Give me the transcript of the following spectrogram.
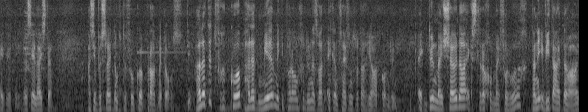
ek weet nie. Hulle sê luister, as jy besluit om te verkoop, praat met ons. Die, hulle het dit verkoop, hulle het meer met die perron gedoen as wat ek in 25 jaar kon doen. Ek doen my show daar, ek terug op my verhoog. Tannie Evita het nou haar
